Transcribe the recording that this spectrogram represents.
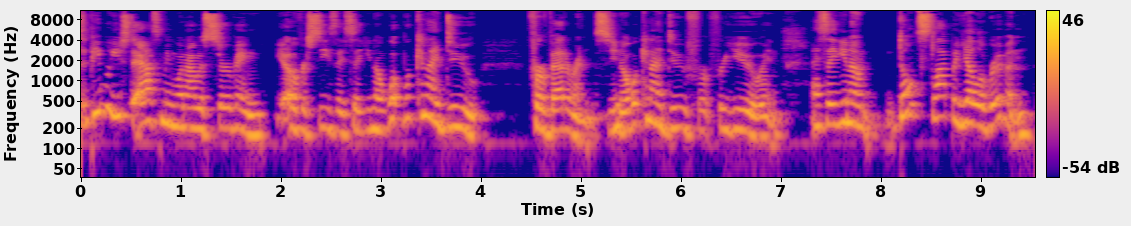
I, always people used to ask me when I was serving overseas. They said, you know, what what can I do for veterans? You know, what can I do for for you? And I say, you know, don't slap a yellow ribbon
